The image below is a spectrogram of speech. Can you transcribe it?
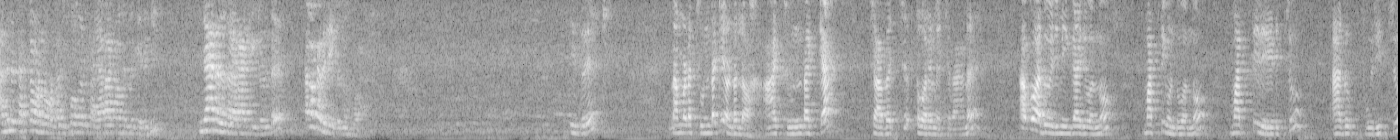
അതിന് തക്കവണ്ണമുള്ള വിഭവങ്ങൾ തയ്യാറാക്കാമെന്ന് കരുതി ഞാനത് തയ്യാറാക്കിയിട്ടുണ്ട്. നമുക്കതിലേക്കൊന്ന് പോകാം ഇത് നമ്മുടെ ചുണ്ടയ്ക്ക ഉണ്ടല്ലോ. ആ ചുണ്ടയ്ക്ക ചതച്ച് തോരൻ വെച്ചതാണ്. അപ്പോൾ അതുവഴി മീൻകാരി വന്നു മത്തി കൊണ്ടുവന്നു. മത്തി വേടിച്ചു അത് പൊരിച്ചു.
